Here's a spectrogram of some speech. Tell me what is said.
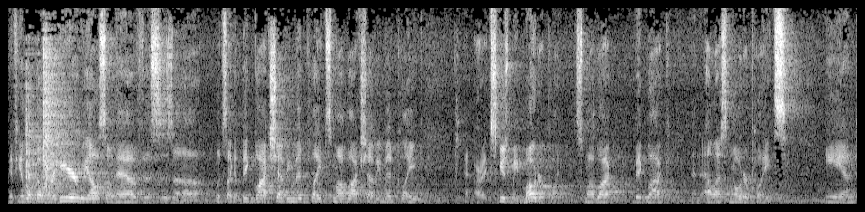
If you look over here, we also have, this is a, looks like a big block Chevy mid plate, small block Chevy mid plate, or excuse me, motor plate, small block, big block, and LS motor plates. And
